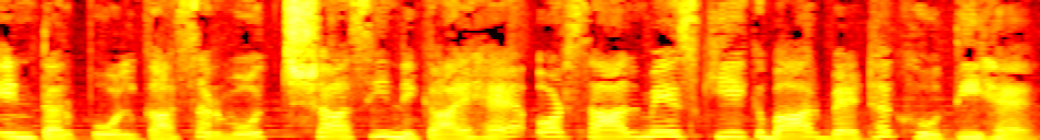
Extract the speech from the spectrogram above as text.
इंटरपोल का सर्वोच्च शासी निकाय है और साल में इसकी एक बार बैठक होती है।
